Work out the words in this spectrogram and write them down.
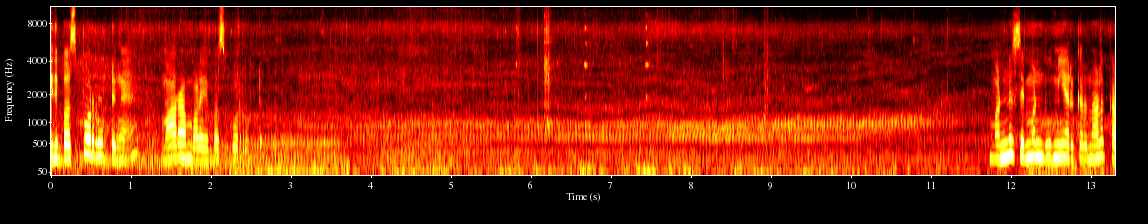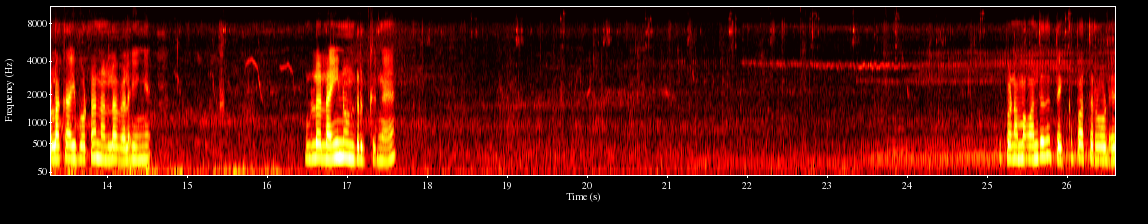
இது பஸ் போர் ரூட்டுங்க மாராம்பாளையம் பஸ் போர் ரூட்டு மண் செம்மண் பூமியாக இருக்கிறதுனால கலக்காய் போட்டால் நல்லா விளையுங்க. உள்ள லைன் ஒன்று இருக்குங்க. இப்போ நம்ம வந்தது தெற்கு பாத்த ரோடு.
